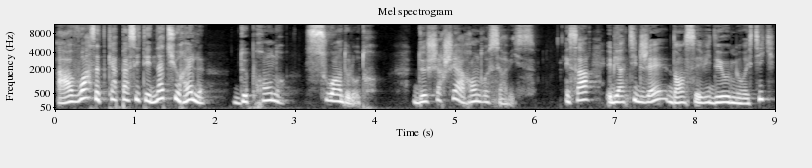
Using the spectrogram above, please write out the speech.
à avoir cette capacité naturelle de prendre soin de l'autre, de chercher à rendre service. Et ça, eh bien, TJ, dans ses vidéos humoristiques,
